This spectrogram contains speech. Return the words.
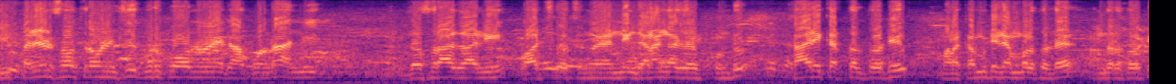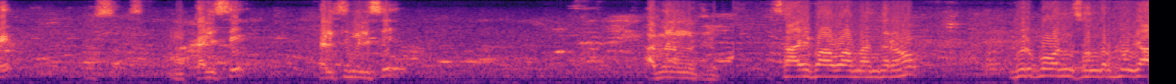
ఈ పన్నెండు సంవత్సరం నుంచి గురు పౌర్ణమే కాకుండా అన్ని దసరా కానీ వార్షికోత్సవం కానీ అన్ని ఘనంగా జరుపుకుంటూ కార్యకర్తలతోటి మన కమిటీ మెంబర్లతోటి అందరితోటి కలిసి కలిసిమెలిసి అభినందనలు సాయిబాబా మందిరం గురు పౌర్ణమి సందర్భంగా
